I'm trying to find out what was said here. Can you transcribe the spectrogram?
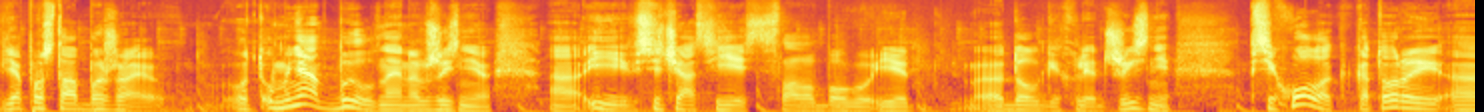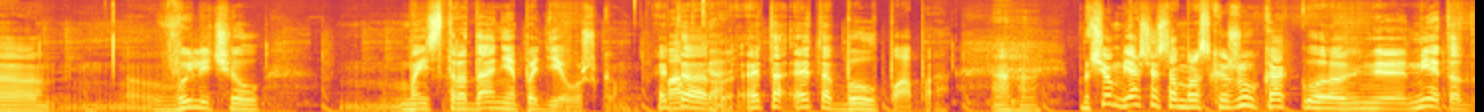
я просто обожаю. Вот у меня был, наверное, в жизни, а, и сейчас есть, слава богу, и э, долгих лет жизни, психолог, который э, вылечил мои страдания по девушкам. Это, Папка? это, это был папа. Ага. Причем я сейчас вам расскажу, как э, метод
